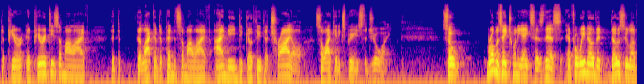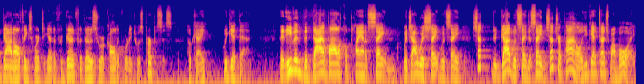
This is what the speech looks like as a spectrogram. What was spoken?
The pure impurities of my life, the, the lack of dependence of my life, I need to go through the trial so I can experience the joy. So Romans 8:28 says this, "And for we know that those who love God all things work together for good for those who are called according to his purposes." Okay? We get that that even the diabolical plan of Satan, which I wish Satan would say, shut, God would say to Satan, shut your pie hole, you can't touch my boy.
